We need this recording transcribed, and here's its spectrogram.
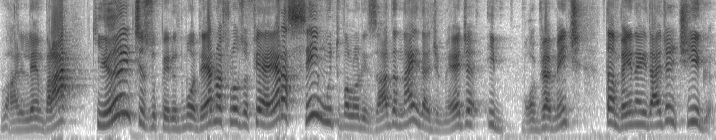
Vale lembrar que antes do período moderno a filosofia era sim muito valorizada na Idade Média e, obviamente, também na Idade Antiga.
